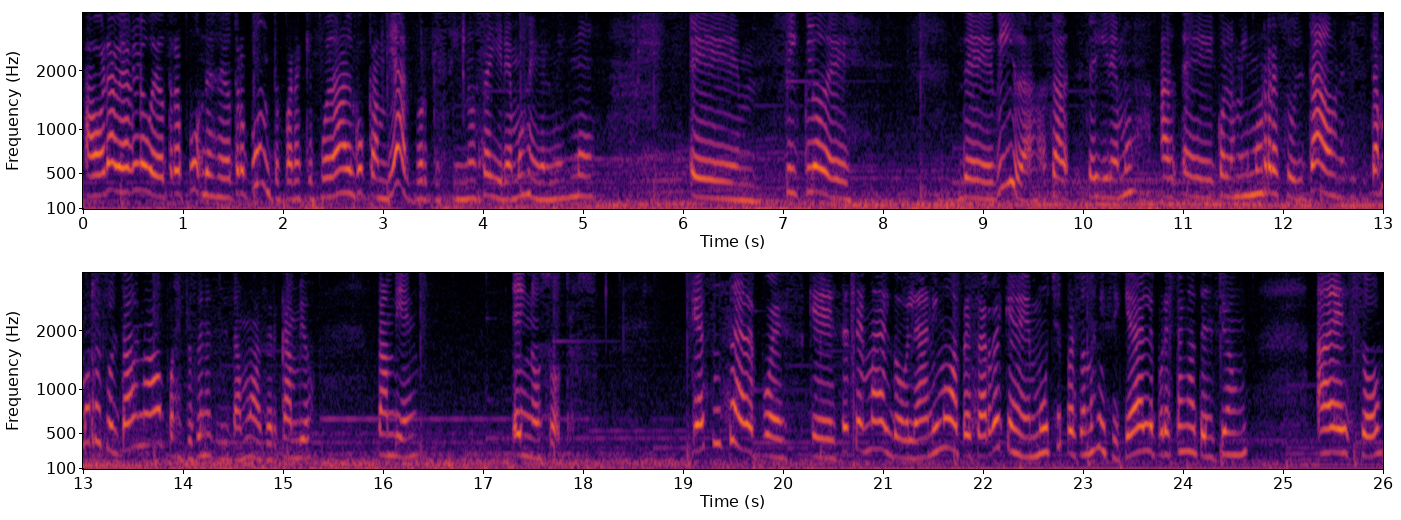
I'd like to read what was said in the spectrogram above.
ahora verlo desde otro punto para que pueda algo cambiar, porque si no seguiremos en el mismo eh, ciclo de, de, vida, o sea, seguiremos eh, con los mismos resultados. Necesitamos resultados nuevos, pues entonces necesitamos hacer cambios también en nosotros. ¿Qué sucede? Pues que ese tema del doble ánimo, a pesar de que muchas personas ni siquiera le prestan atención a eso,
